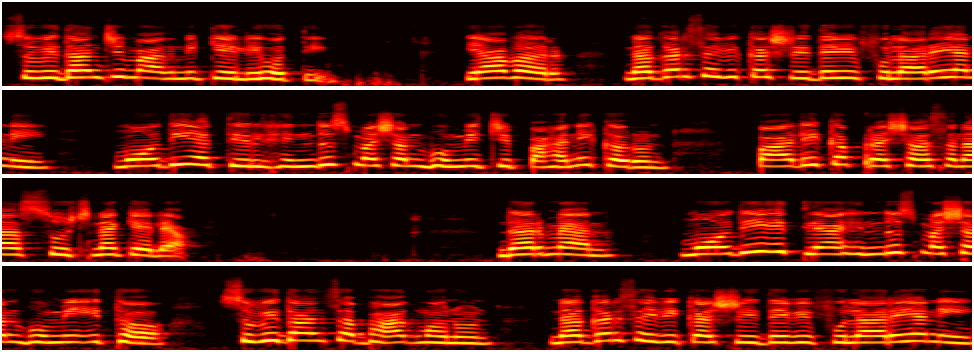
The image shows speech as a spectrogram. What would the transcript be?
सुविधांची मागणी केली होती. यावर नगरसेविका श्रीदेवी फुलारे यांनी मोदी येथील हिंदू स्मशानभूमीची पाहणी करून पालिका प्रशासनास सूचना केल्या. दरम्यान मोदी इथल्या हिंदू स्मशानभूमी इथं सुविधांचा भाग म्हणून नगरसेविका श्रीदेवी फुलारे यांनी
